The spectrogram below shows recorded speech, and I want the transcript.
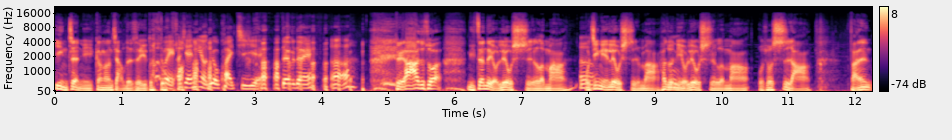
印证你刚刚讲的这一段。对，而且你有六块肌耶，对不对？嗯，对，大家就说你真的有六十了吗？我今年六十嘛。他说你有六十了吗？我说是啊，反正。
